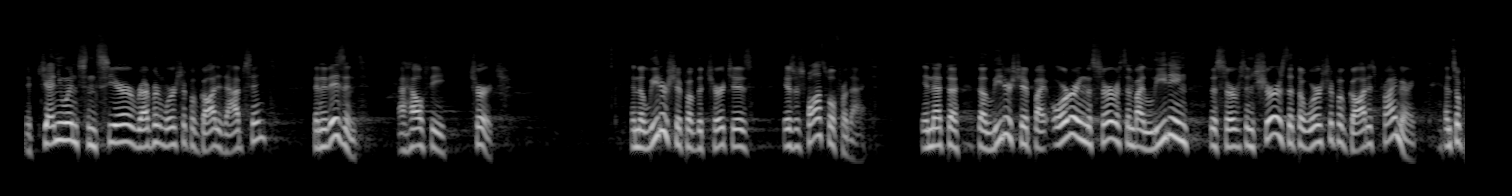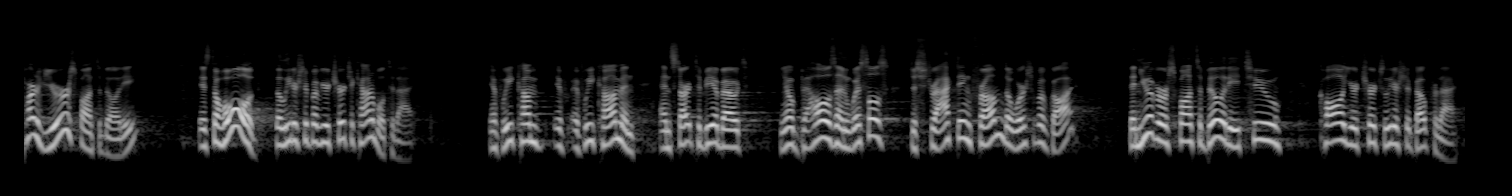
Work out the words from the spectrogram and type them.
If genuine, sincere, reverent worship of God is absent, then it isn't a healthy church. And the leadership of the church is, is responsible for that. In that the, the leadership, by ordering the service and by leading the service, ensures that the worship of God is primary. And so part of your responsibility is to hold the leadership of your church accountable to that. If we come, if, if we come and, and start to be about you know, bells and whistles distracting from the worship of God, then you have a responsibility to call your church leadership out for that.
